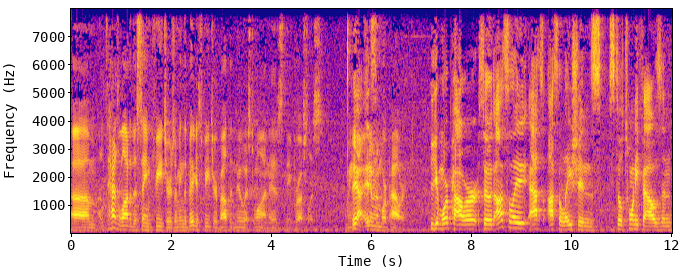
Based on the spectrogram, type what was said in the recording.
Um, it has a lot of the same features. I mean, the biggest feature about the newest one is the brushless. I mean, Yeah, it's, it's- giving it more power. You get more power. So the oscillate, os- oscillations still 20,000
